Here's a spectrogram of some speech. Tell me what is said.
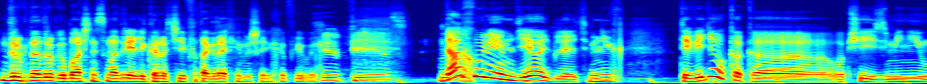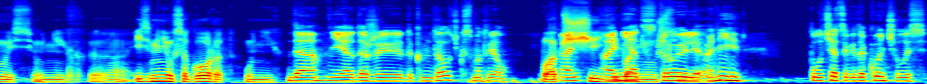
друг на друга башни смотрели, короче, фотографиями шейхов. И Капец. Да ну, хули им делать, блядь. У них ты видел, как э, вообще изменилось у них, э, изменился город у них? Да, я даже документалочку смотрел. Вообще Они, они отстроили, блядь. они, получается, когда кончилась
